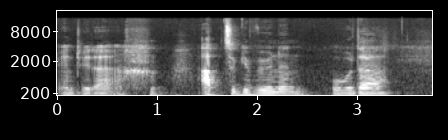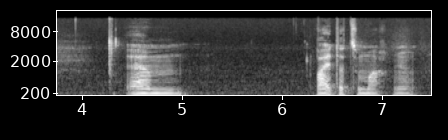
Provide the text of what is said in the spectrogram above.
entweder abzugewöhnen oder ähm, weiterzumachen, ja.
